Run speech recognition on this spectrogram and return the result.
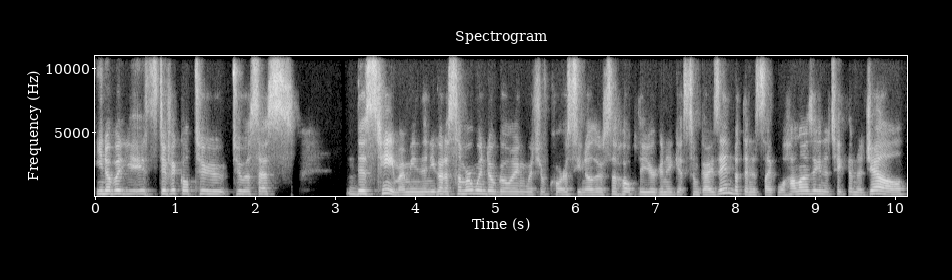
you know, but it's difficult to to assess this team. I mean, then you got a summer window going, which of course, you know, there's the hope that you're gonna get some guys in, but then it's like, well, how long is it gonna take them to gel?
